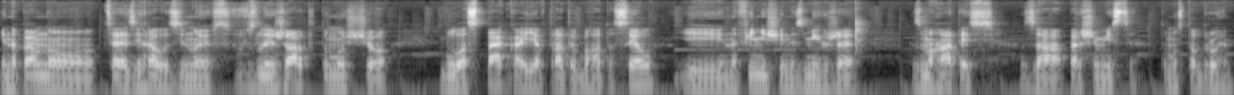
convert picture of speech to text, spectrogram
І напевно це зіграло зі мною в злий жарт, тому що була спека, я втратив багато сил і на фініші не зміг вже змагатись за перше місце, тому став другим.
